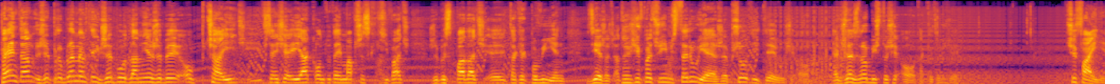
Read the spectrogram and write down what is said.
Pamiętam, że problemem w tej grze było dla mnie, żeby obczaić, w sensie jak on tutaj ma przeskakiwać, żeby spadać e, tak jak powinien, zjeżdżać. A to się w powietrzu nim steruje, że przód i tył się, o. Jak źle zrobisz, to się, o, takie coś dzieje. Czy fajnie?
